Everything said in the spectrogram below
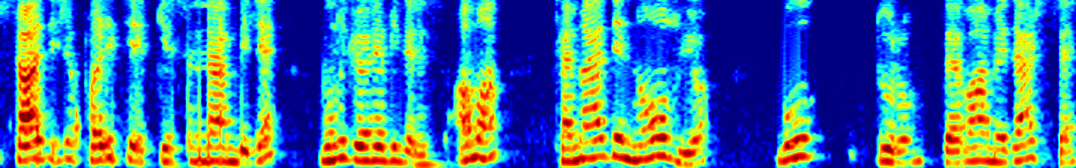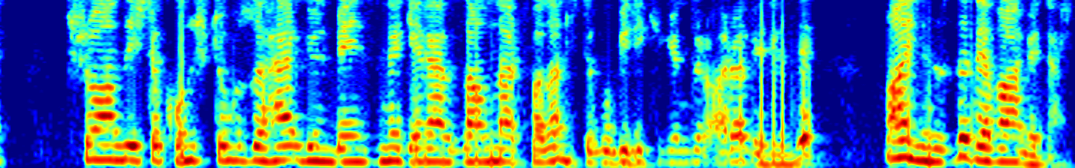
sadece parite etkisinden bile bunu görebiliriz. Ama temelde ne oluyor? Bu durum devam ederse şu anda işte konuştuğumuzda her gün benzine gelen zamlar falan işte bu bir iki gündür ara verildi. Aynı hızda devam eder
